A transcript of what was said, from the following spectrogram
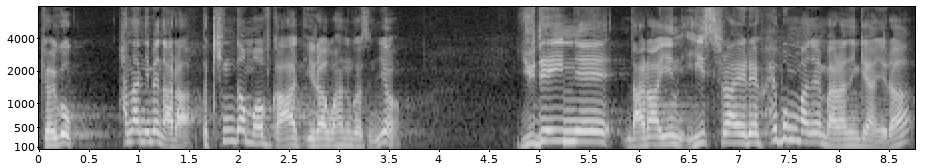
결국 하나님의 나라, the kingdom of God이라고 하는 것은요. 유대인의 나라인 이스라엘의 회복만을 말하는 게 아니라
